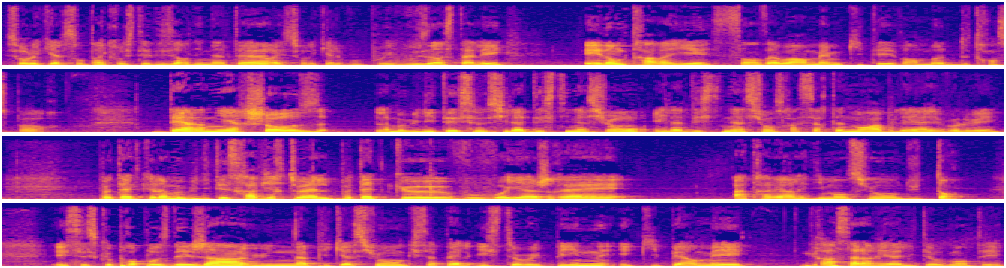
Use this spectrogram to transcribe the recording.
sur lequel sont incrustés des ordinateurs et sur lesquels vous pouvez vous installer et donc travailler sans avoir même quitté votre mode de transport. Dernière chose, la mobilité, c'est aussi la destination, et la destination sera certainement appelée à évoluer. Peut-être que la mobilité sera virtuelle, peut-être que vous voyagerez à travers les dimensions du temps. Et c'est ce que propose déjà une application qui s'appelle History Pin et qui permet, grâce à la réalité augmentée,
